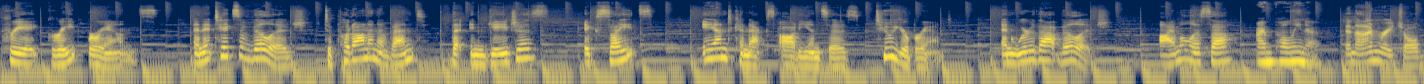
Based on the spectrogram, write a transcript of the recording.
create great brands. And it takes a village to put on an event that engages, excites, and connects audiences to your brand. And we're that village. I'm Alyssa. I'm Paulina. And I'm Rachel.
